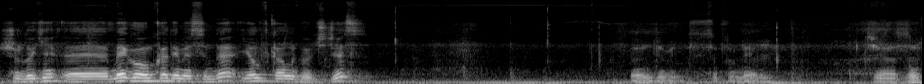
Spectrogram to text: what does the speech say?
şuradaki e, mega ohm kademesinde yalıtkanlık ölçeceğiz. Önce bir sıfırlayalım cihazı.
